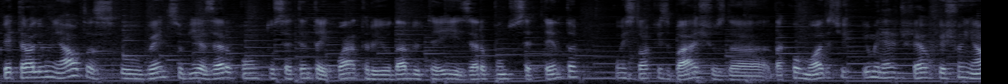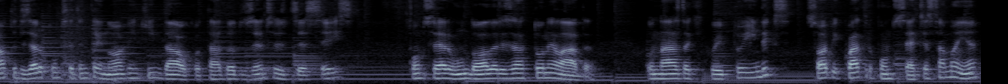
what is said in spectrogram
Petróleo em altas, o Brent subia 0,74 e o WTI 0,70, com estoques baixos da, da commodity, e o minério de ferro fechou em alta de 0,79 em Qingdao, cotado a 216 0,01 dólares a tonelada. O Nasdaq Crypto Index sobe 4,7 esta manhã.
